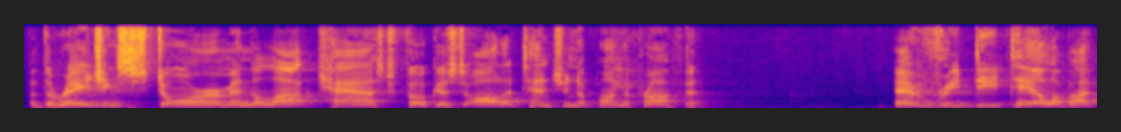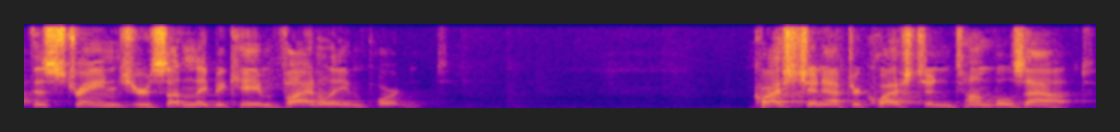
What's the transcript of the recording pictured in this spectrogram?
but the raging storm and the lot cast focused all attention upon the prophet. Every detail about this stranger suddenly became vitally important. Question after question tumbles out.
